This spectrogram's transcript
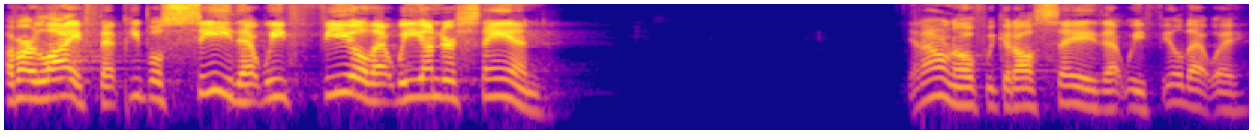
of our life that people see, that we feel, that we understand. And I don't know if we could all say that we feel that way.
